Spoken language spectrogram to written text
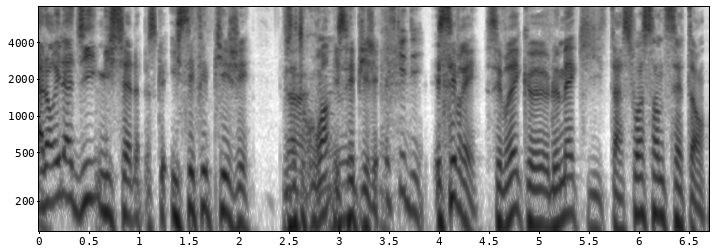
Alors, il a dit Michel parce qu'il s'est fait piéger. Vous êtes au courant Il s'est fait piéger. C'est ce qu'il dit. Et C'est vrai, c'est vrai que le mec, il t'as 67 ans,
